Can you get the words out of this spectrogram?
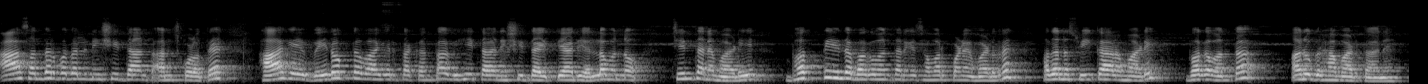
ಆ ಸಂದರ್ಭದಲ್ಲಿ ನಿಷಿದ್ಧ ಅಂತ ಅನಿಸ್ಕೊಳ್ಳುತ್ತೆ ಹಾಗೆ ವೇದೋಕ್ತವಾಗಿರ್ತಕ್ಕಂಥ ವಿಹಿತ, ನಿಷಿದ್ಧ ಇತ್ಯಾದಿ ಎಲ್ಲವನ್ನು ಚಿಂತನೆ ಮಾಡಿ, ಭಕ್ತಿಯಿಂದ ಭಗವಂತನಿಗೆ ಸಮರ್ಪಣೆ ಮಾಡಿದ್ರೆ ಅದನ್ನು ಸ್ವೀಕಾರ ಮಾಡಿ ಭಗವಂತ ಅನುಗ್ರಹ ಮಾಡ್ತಾನೆ.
